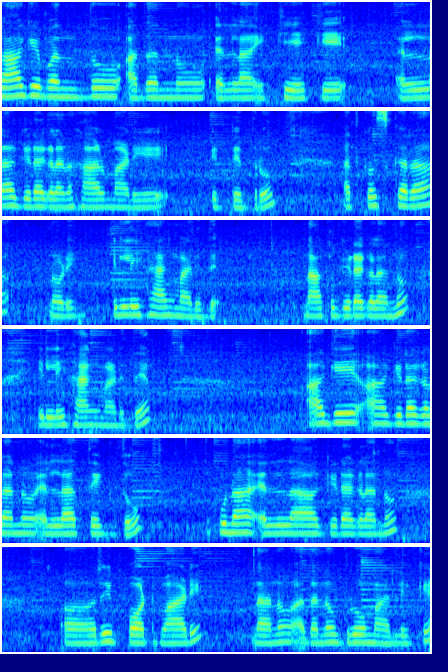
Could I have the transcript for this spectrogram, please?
ಕಾಗೆ ಬಂದು ಅದನ್ನು ಎಲ್ಲ ಇಕ್ಕಿ ಇಕ್ಕಿ ಎಲ್ಲ ಗಿಡಗಳನ್ನು ಹಾಳು ಮಾಡಿ ಇಟ್ಟಿದ್ದರು ಅದಕ್ಕೋಸ್ಕರ ನೋಡಿ ಇಲ್ಲಿ ಹ್ಯಾಂಗ್ ಮಾಡಿದ್ದೆ. ನಾಲ್ಕು ಗಿಡಗಳನ್ನು ಇಲ್ಲಿ ಹ್ಯಾಂಗ್ ಮಾಡಿದ್ದೆ. ಹಾಗೆ ಆ ಗಿಡಗಳನ್ನು ಎಲ್ಲ ತೆಗೆದು ಪುನಃ ಎಲ್ಲ ಗಿಡಗಳನ್ನು ರಿಪೋರ್ಟ್ ಮಾಡಿ ನಾನು ಅದನ್ನು ಗ್ರೋ ಮಾಡಲಿಕ್ಕೆ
